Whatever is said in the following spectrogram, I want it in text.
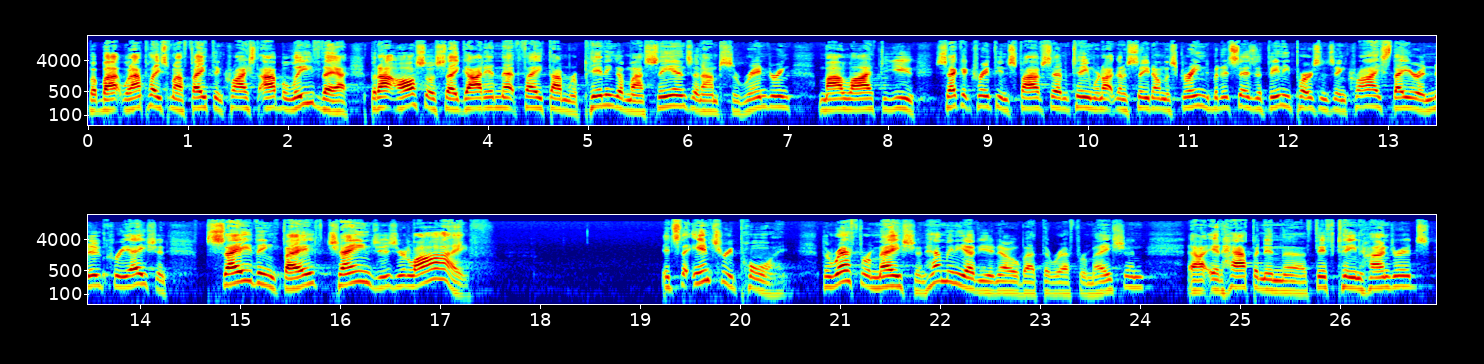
But by, when I place my faith in Christ, I believe that. But I also say, God, in that faith, I'm repenting of my sins and I'm surrendering my life to you. 2 Corinthians 5.17, we're not going to see it on the screen, but it says, if any person's in Christ, they are a new creation. Saving faith changes your life. It's the entry point. The Reformation. How many of you know about the Reformation? Uh, it happened in the 1500s.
